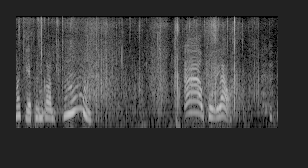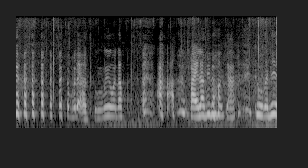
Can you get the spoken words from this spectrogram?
มาเก็บเพิ่นก่อน อืมอ้าว ถูกแล้ว ไม่ได้เอาถุงมือมาดับไปแล้วพี่น้องจ้าถูกอันนี้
